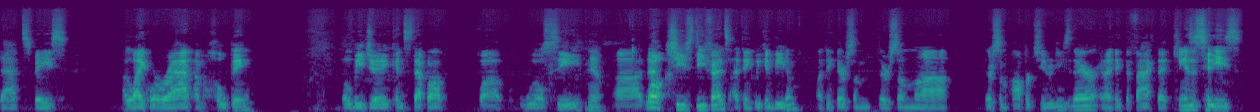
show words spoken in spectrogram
that space. I like where we're at. I'm hoping OBJ can step up, but we'll see. Yeah. Uh, that well, Chiefs defense, I think we can beat them. I think there's some there's some uh, there's some opportunities there, and I think the fact that Kansas City's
